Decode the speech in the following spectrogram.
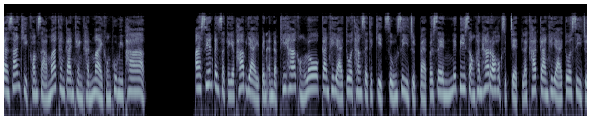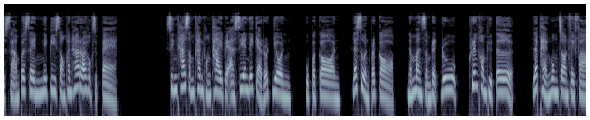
การสร้างขีดความสามารถทางการแข่งขันใหม่ของภูมิภาค อาเซียนเป็นศักยภาพใหญ่เป็นอันดับที่ 5 ของโลกการขยายตัวทางเศรษฐกิจสูง 4.8%ในปี 2567 และคาดการขยายตัว 4.3%ในปี 2568 สินค้าสำคัญของไทยไปอาเซียนได้แก่รถยนต์ อุปกรณ์ และส่วนประกอบ น้ำมันสำเร็จรูป เครื่องคอมพิวเตอร์ และแผงวงจรไฟฟ้า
